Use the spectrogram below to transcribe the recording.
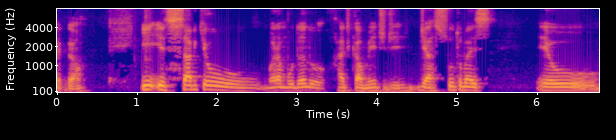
Legal. E, e sabe que eu, agora mudando radicalmente de, de assunto, mas eu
